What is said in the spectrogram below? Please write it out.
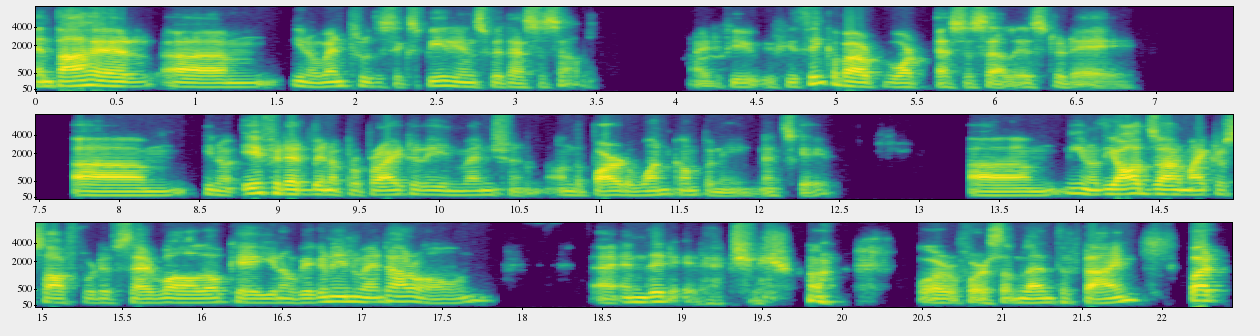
and Taher um, you know went through this experience with SSL, right? If you if you think about what SSL is today, um, you know if it had been a proprietary invention on the part of one company, Netscape, um, you know the odds are Microsoft would have said, well, okay, you know we're going to invent our own, uh, and they did actually for for some length of time, but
